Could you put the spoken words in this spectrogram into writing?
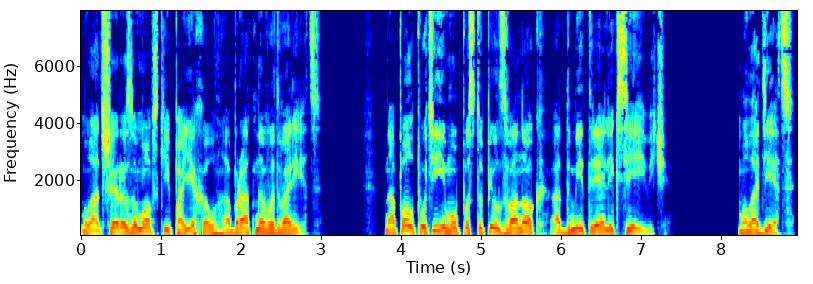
младший Разумовский поехал обратно во дворец. На полпути ему поступил звонок от Дмитрия Алексеевича. «Молодец!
